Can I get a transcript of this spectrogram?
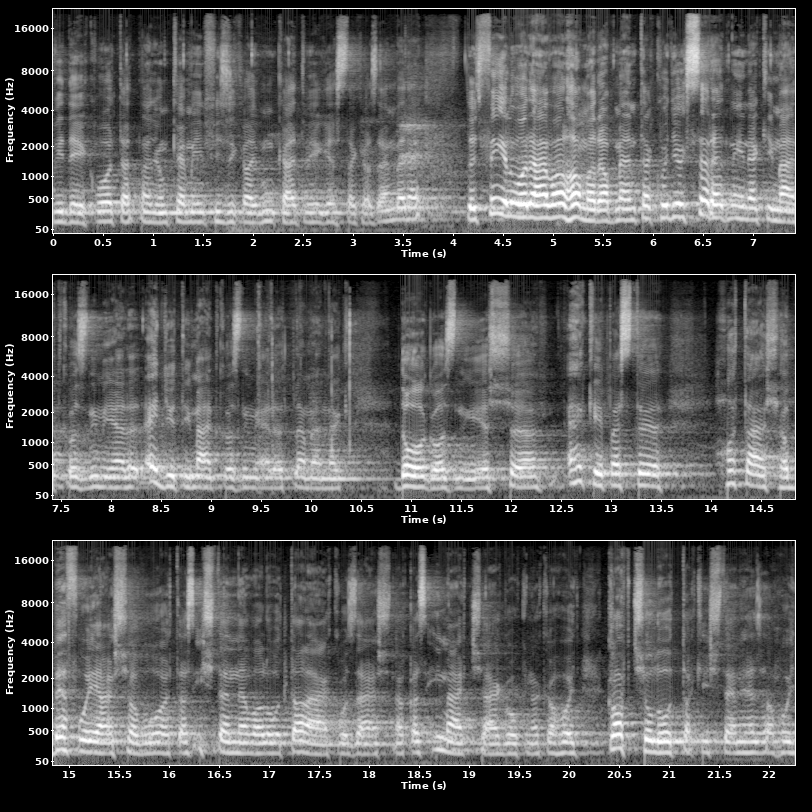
vidék volt, tehát nagyon kemény fizikai munkát végeztek az emberek, de hogy fél órával hamarabb mentek, hogy ők szeretnének imádkozni mielőtt, együtt imádkozni mielőtt lemennek dolgozni, és elképesztő hatása, befolyása volt az Istennel való találkozásnak, az imádságoknak, ahogy kapcsolódtak Istenhez, ahogy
